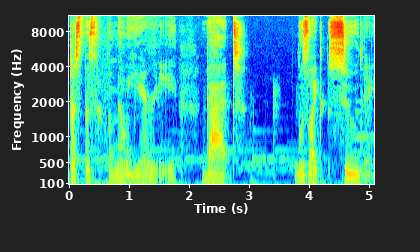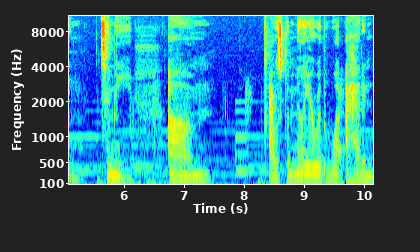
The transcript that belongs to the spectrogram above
just this familiarity that was like soothing to me. Um, I was familiar with what I had en-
